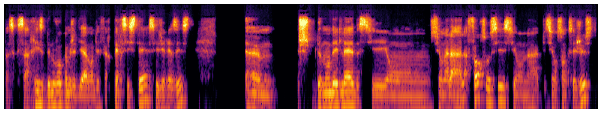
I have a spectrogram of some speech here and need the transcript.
parce que ça risque de nouveau, comme j'ai dit avant, de les faire persister si j'y résiste. Euh, demander de l'aide si on si on a la, la, force aussi, si on a puis si on sent que c'est juste.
